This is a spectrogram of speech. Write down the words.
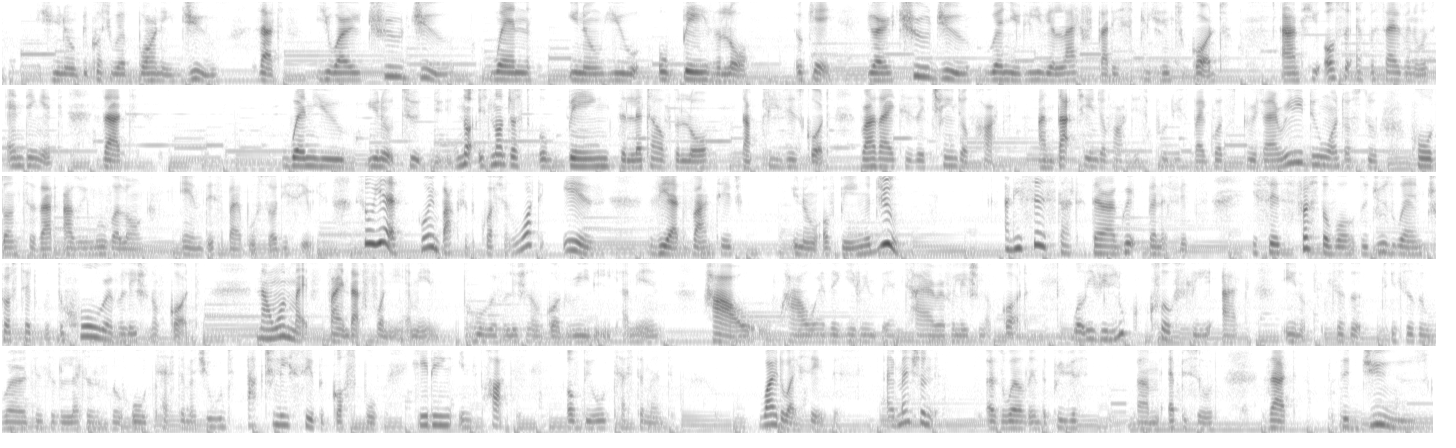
you know, because you were born a Jew. That you are a true Jew when, you know, you obey the law. Okay, you are a true Jew when you live a life that is pleasing to God. And he also emphasized when he was ending it that when you you know to not it's not just obeying the letter of the law that pleases god. Rather it is a change of heart. And that change of heart is produced by god's spirit. And i really do want us to hold on to that as we move along in this bible study series. So yes going back to the question what is the advantage you know of being a jew and he says that there are great benefits. He says, first of all, the Jews were entrusted with the whole revelation of God. Now, one might find that funny. I mean, the whole revelation of God, really? I mean, how how were they given the entire revelation of God? Well, if you look closely at you know into the into the words, into the letters of the Old Testament, you would actually see the gospel hidden in parts of the Old Testament. Why do I say this? I mentioned as well in the previous um, episode that the Jews,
